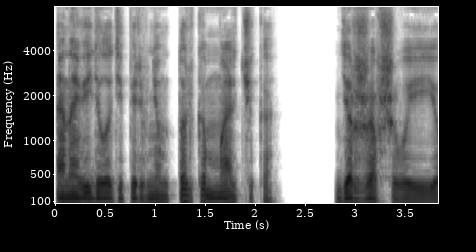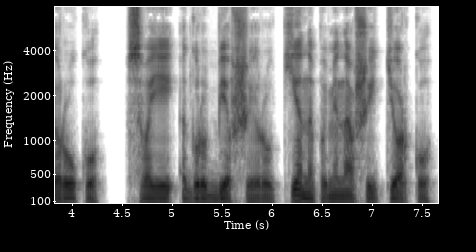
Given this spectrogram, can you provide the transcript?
Она видела теперь в нем только мальчика, державшего ее руку в своей огрубевшей руке, напоминавшей терку,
